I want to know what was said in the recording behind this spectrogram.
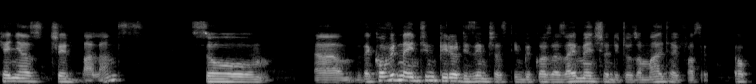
Kenya's trade balance. So um, the COVID-19 period is interesting because, as I mentioned, it was a multifaceted shock.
